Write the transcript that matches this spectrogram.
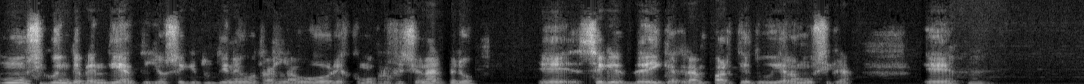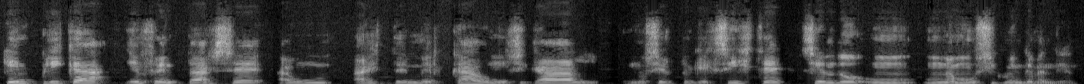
músico independiente. Yo sé que tú tienes otras labores como profesional, pero eh, sé que dedicas gran parte de tu vida a la música. Eh, ¿Qué implica enfrentarse a, un, a este mercado musical, ¿no es cierto?, que existe siendo un, una músico independiente?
